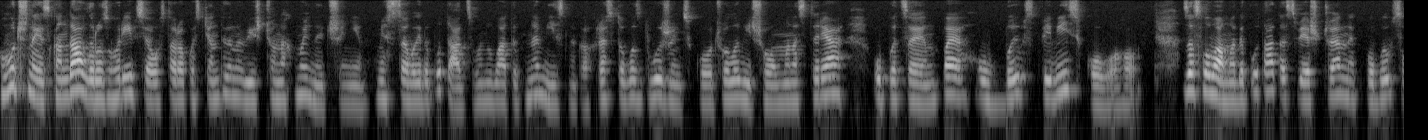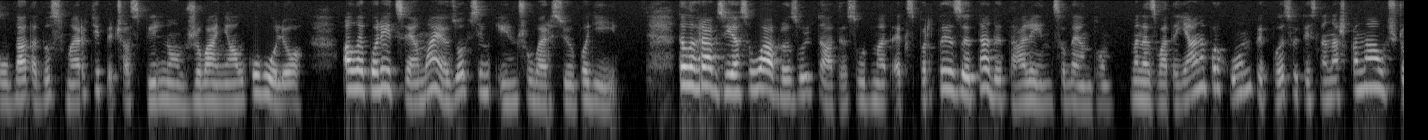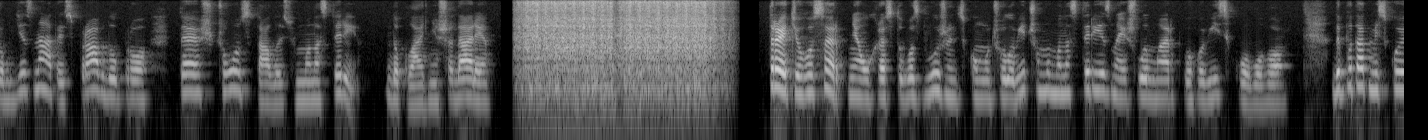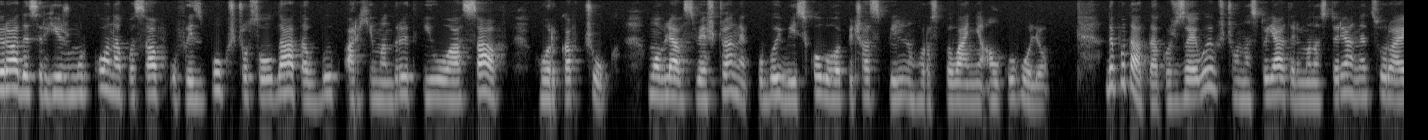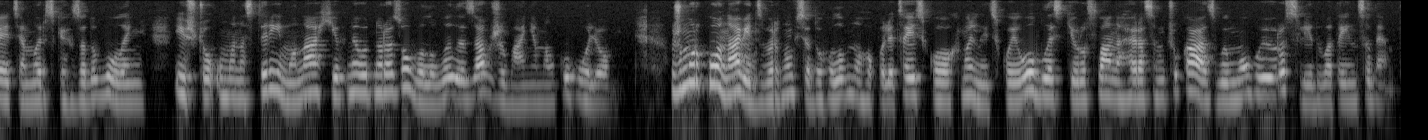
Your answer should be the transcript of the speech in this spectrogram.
Гучний скандал розгорівся у Старокостянтинові, що на Хмельниччині. Місцевий депутат звинуватив намісника Хрестово-Здвиженського чоловічого монастиря у ПЦМП у вбивстві військового. За словами депутата, священник побив солдата до смерті під час спільного вживання алкоголю. Але поліція має зовсім іншу версію події. Телеграф з'ясував результати судмедекспертизи та деталі інциденту. Мене звати Яна Порхун. Підписуйтесь на наш канал, щоб дізнатись правду про те, що сталося в монастирі. Докладніше далі. 3 серпня у Хрестовоздвиженському чоловічому монастирі знайшли мертвого військового. Депутат міської ради Сергій Жмурко написав у Фейсбук, що солдата вбив архімандрит Іоасаф Горкавчук. Мовляв, священик побив військового під час спільного розпивання алкоголю. Депутат також заявив, що настоятель монастиря не цурається мирських задоволень, і що у монастирі монахів неодноразово ловили за вживанням алкоголю. Жмурко навіть звернувся до головного поліцейського Хмельницької області Руслана Герасимчука з вимогою розслідувати інцидент.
